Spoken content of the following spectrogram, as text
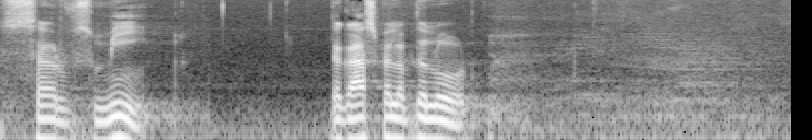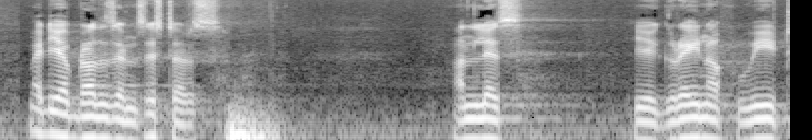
serves me. The Gospel of the Lord. My dear brothers and sisters, unless a grain of wheat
